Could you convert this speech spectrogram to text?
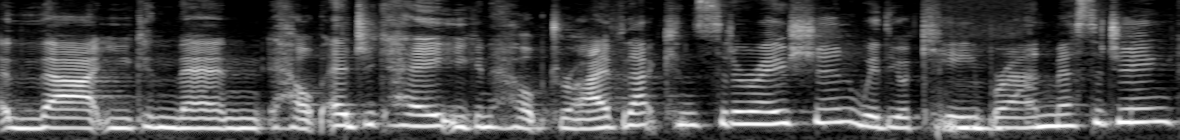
that you can then help educate, you can help drive that consideration with your key mm. brand messaging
